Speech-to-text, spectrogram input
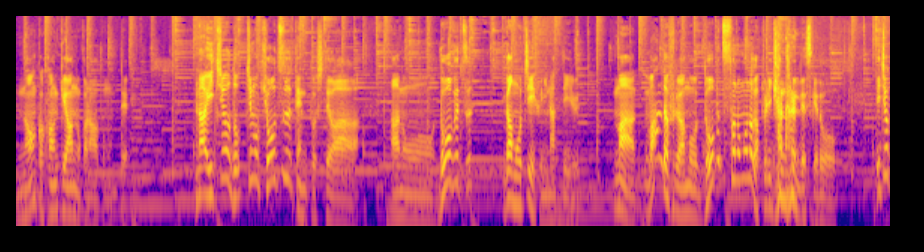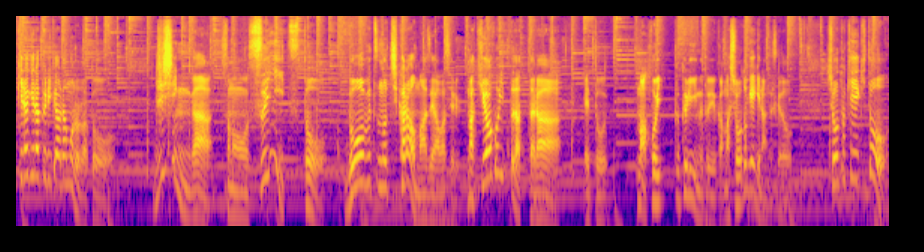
なんか関係あんのかなと思って。まあ一応どっちも共通点としてはあのー、動物がモチーフになっている。まあワンダフルはもう動物そのものがプリキュアになるんですけど一応キラキラプリキュアラモードだと自身がそのスイーツと動物の力を混ぜ合わせる。まあキュアホイップだったらえっとまあホイップクリームというか、まあ、ショートケーキなんですけどショートケーキと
